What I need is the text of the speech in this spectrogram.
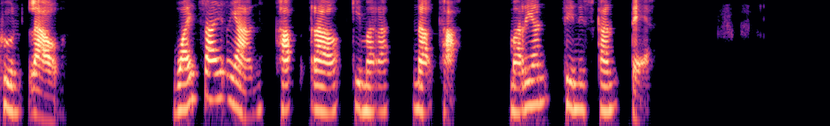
คุณเริ่มให้สิ่งที่ดีกับตัวคุณแล้วอนาวไว้ใจเรียนกับเรากิมาระนะคะมาเรียนฟินิสกันเตอร์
